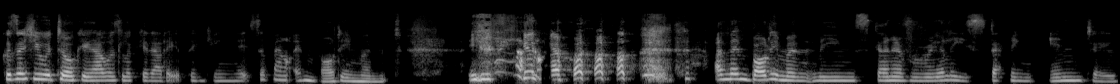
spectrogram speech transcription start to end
Because as you were talking, I was looking at it thinking it's about embodiment. you know? and embodiment means kind of really stepping into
